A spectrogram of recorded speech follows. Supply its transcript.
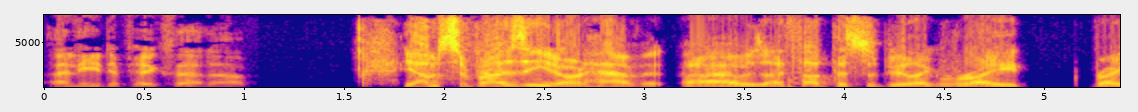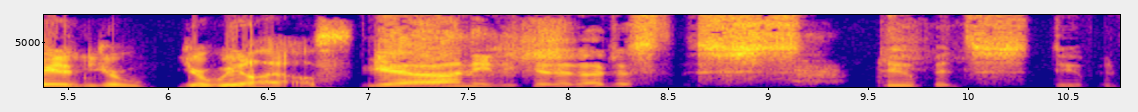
I need to pick that up. Yeah, I'm surprised that you don't have it. I was I thought this would be like right right in your your wheelhouse. Yeah, I need to get it. I just stupid stupid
